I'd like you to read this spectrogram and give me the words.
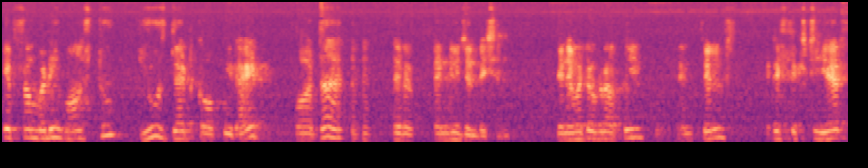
if somebody wants to use that copyright for the revenue generation. Cinematography and films, it is 60 years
